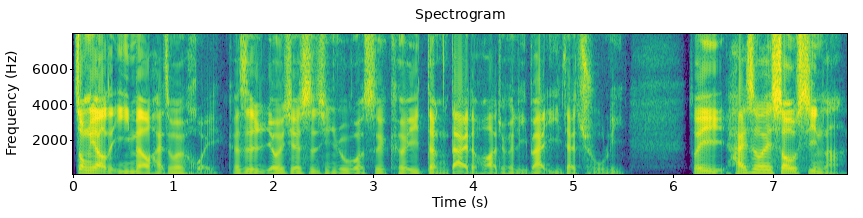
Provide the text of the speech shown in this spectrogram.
重要的 email 还是会回，可是有一些事情如果是可以等待的话，就会礼拜一再处理，所以还是会收信啦。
